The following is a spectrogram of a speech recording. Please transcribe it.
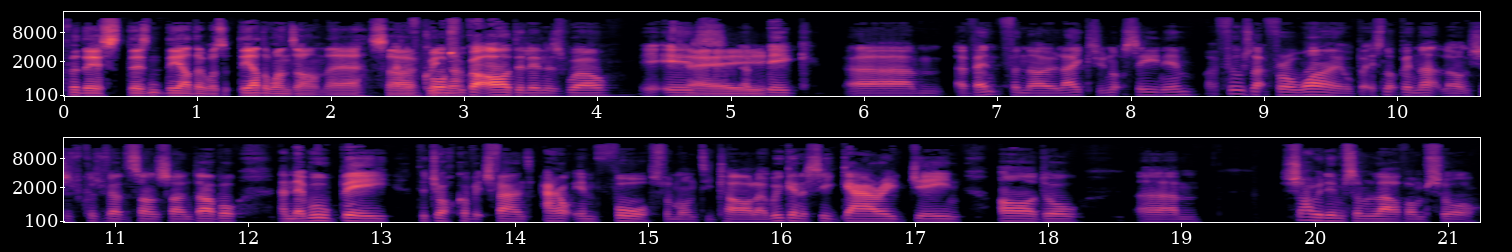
for this. There's the other was the other ones aren't there. So and of we course, know- we've got Ardalin as well. It is Hey. a big um, event for Nole because we've not seen him. It feels like for a while, but it's not been that long. It's just because we've had the Sunshine Double, and there will be the Djokovic fans out in force for Monte Carlo. We're going to see Gary, Gene, Ardle, um, showing him some love. I'm sure.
